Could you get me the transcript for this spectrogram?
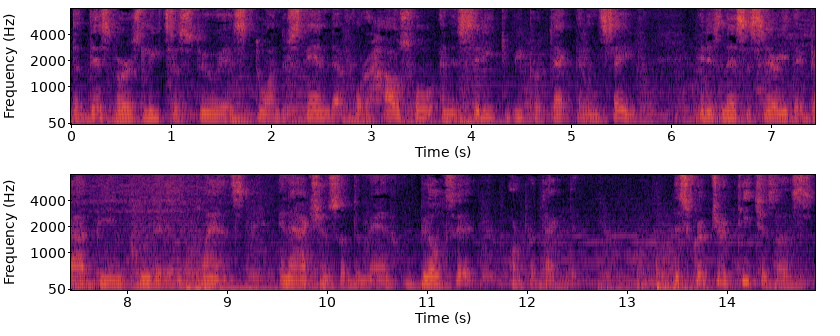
that this verse leads us to is to understand that for a household and a city to be protected and safe, it is necessary that God be included in the plans and actions of the man who builds it or protects it. The scripture teaches us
